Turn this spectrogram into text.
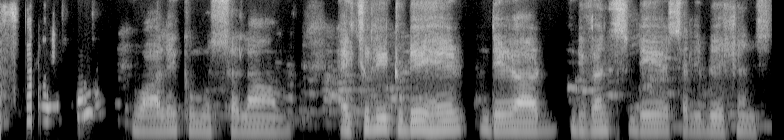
Assalamualaikum. Walaikum. Actually, today here there are Defense Day celebrations.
